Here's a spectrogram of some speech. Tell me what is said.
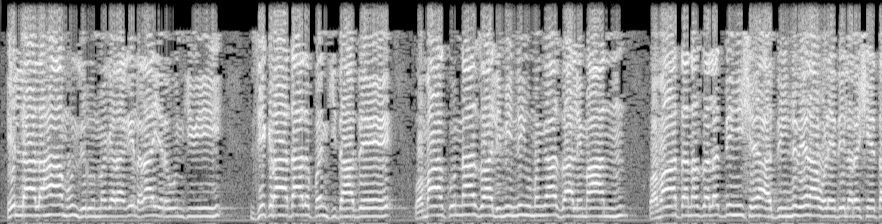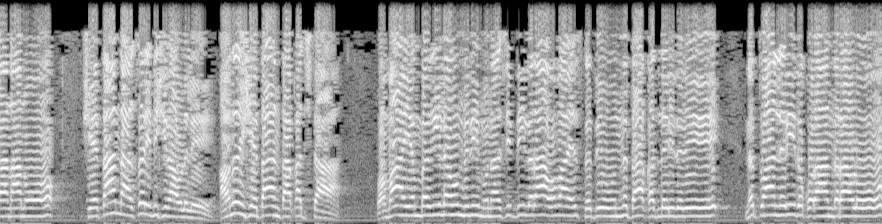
الا لها منذرون مگر هغه لرا يرون کی وی ذکر ادا د پن کتاب دے وما كنا ظالمین نیو منگا ظالمان وما تنزلت به شیاطین ویرا وړې دی لره شیطانانو شیطان د اثر نشی راوللې او نه شیطان طاقت شتا وما ينبغي لهم ندی مناسب دی لرا وما استدیون طاقت لري دی نتوان لري د قران دراولو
